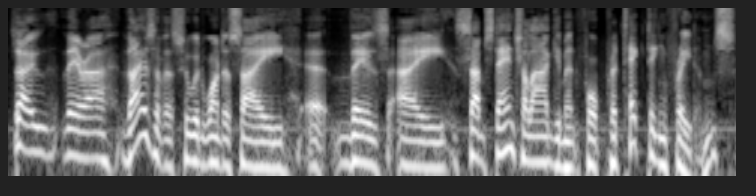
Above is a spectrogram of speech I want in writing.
So there are those of us who would want to say uh, there's a substantial argument for protecting freedoms.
